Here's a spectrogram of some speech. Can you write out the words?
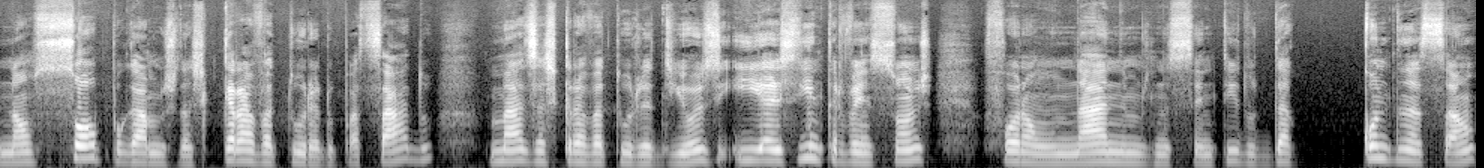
não só pegamos na escravatura do passado, mas a escravatura de hoje e as intervenções foram unânimes no sentido da condenação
